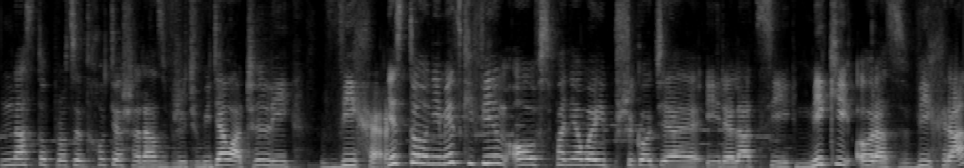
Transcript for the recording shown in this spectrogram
na 100% chociaż raz w życiu widziała, czyli Wicher. Jest to niemiecki film o wspaniałej przygodzie i relacji Miki oraz Wichra.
